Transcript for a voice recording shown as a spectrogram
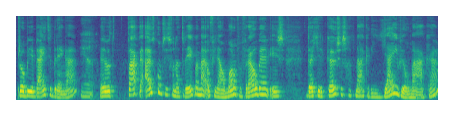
probeer bij te brengen. ja. Wat vaak de uitkomst is van een traject bij mij, of je nou een man of een vrouw bent, is dat je de keuzes gaat maken die jij wil maken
